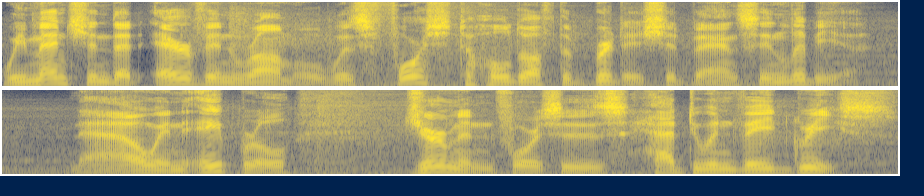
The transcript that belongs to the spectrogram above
We mentioned that Erwin Rommel was forced to hold off the British advance in Libya. Now, in April, German forces had to invade Greece.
